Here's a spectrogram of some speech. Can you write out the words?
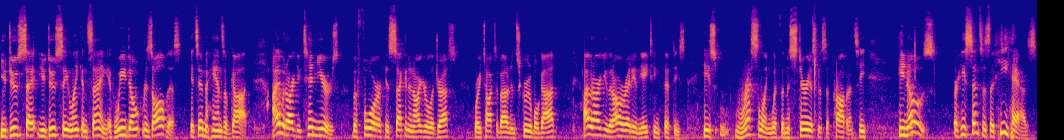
you do, say, you do see Lincoln saying, if we don't resolve this, it's in the hands of God. I would argue 10 years before his second inaugural address, where he talks about an inscrutable God, I would argue that already in the 1850s, he's wrestling with the mysteriousness of providence. He, he knows, or he senses that he has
